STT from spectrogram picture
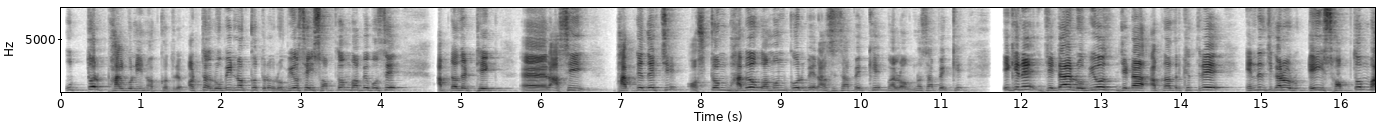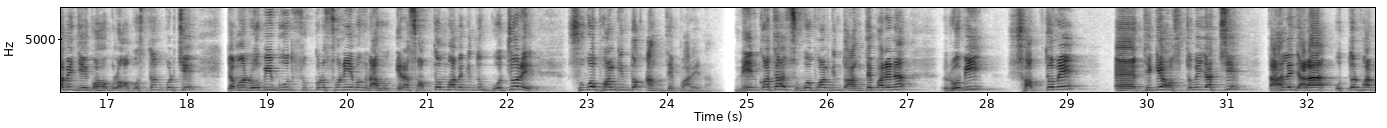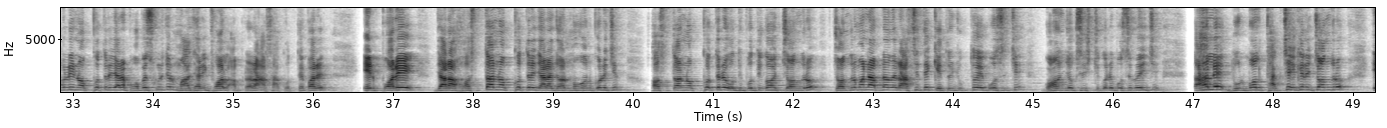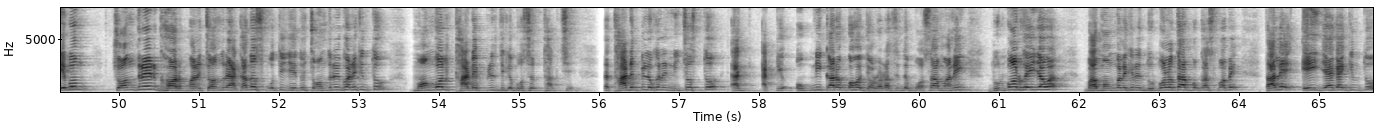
উত্তর ফাল্গুনী নক্ষত্রে, অর্থাৎ রবি নক্ষত্র, রবিও সেই সপ্তমভাবে বসে আপনাদের ঠিক রাশি ভাবকে দেখছে অষ্টম ভাবেও গমন করবে রাশি সাপেক্ষে বা লগ্ন সাপেক্ষে। এখানে যেটা রবিও, যেটা আপনাদের ক্ষেত্রে এনেছে কারণ এই সপ্তমভাবে যে গ্রহগুলো অবস্থান করছে, যেমন রবি, বুধ, শুক্র, শনি এবং রাহু, এরা সপ্তমভাবে কিন্তু গোচরে শুভ ফল কিন্তু আনতে পারে না। মেন কথা, শুভ ফল কিন্তু আনতে পারে না। রবি সপ্তমে থেকে অষ্টমে যাচ্ছে। তাহলে যারা উত্তর ফাল্গুনী নক্ষত্রে যারা প্রবেশ করেছেন মাঝারি ফল আপনারা আশা করতে পারেন। এরপরে যারা হস্তা নক্ষত্রে যারা জন্মগ্রহণ করেছেন হস্তা নক্ষত্রের অধিপতি গ্রহ চন্দ্র। চন্দ্র মানে আপনাদের রাশিতে কেতুযুক্ত হয়ে বসেছে গ্রহণযোগ সৃষ্টি করে বসে রয়েছে। তাহলে দুর্বল থাকছে এখানে চন্দ্র এবং চন্দ্রের ঘর মানে চন্দ্র একাদশ পতি যেহেতু চন্দ্রের ঘরে কিন্তু মঙ্গল থার্ড এপ্রিল থেকে বসে থাকছে। তা থার্ড এপ্রিল ওখানে নিচস্থ, এক, একটি অগ্নিকারক গ্রহ জলরাশিতে বসা মানেই দুর্বল হয়ে যাওয়া বা মঙ্গল এখানে দুর্বলতা প্রকাশ পাবে। তাহলে এই জায়গায় কিন্তু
